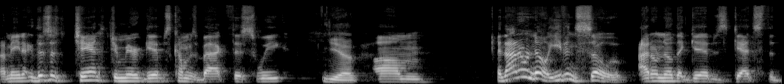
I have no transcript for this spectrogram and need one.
I mean, there's a chance Jahmyr Gibbs comes back this week. Yeah. Um, and I don't know. Even so, I don't know that Gibbs gets the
